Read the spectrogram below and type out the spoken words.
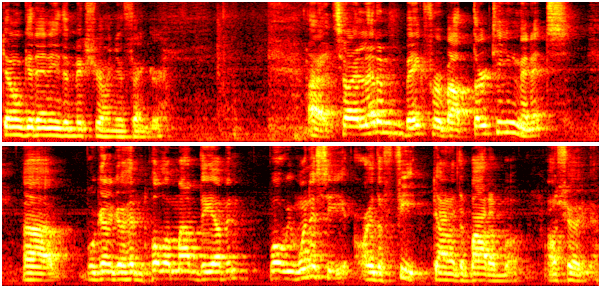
don't get any of the mixture on your finger. Alright, so I let them bake for about 13 minutes. Uh, we're going to go ahead and pull them out of the oven. What we want to see are the feet down at the bottom. I'll show you.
